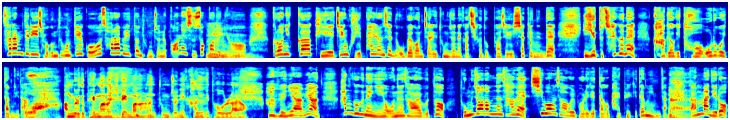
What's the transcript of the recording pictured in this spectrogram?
사람들이 저금통을 깨고 서랍에 있던 동전을 꺼내서 썼거든요. 음, 음. 그러니까 귀해진 98년생 500원짜리 동전의 가치가 높아지기 시작했는데 이게 또 최근에 가격이 더 오르고 있답니다. 와, 안 그래도 100만 원, 200만 원 하는 동전이 가격이 더 올라요. 아, 왜냐하면 한국 은행이 오는 4월부터 동전 없는 사회 시범 사업을 벌이겠다고 발표했기 때문입니다. 네. 그러니까 한마디로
